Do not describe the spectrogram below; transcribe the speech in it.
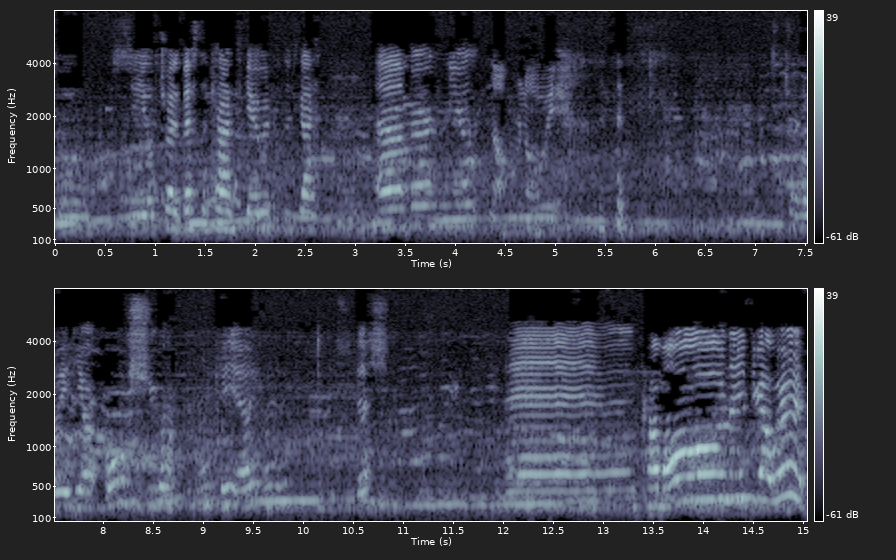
So, see, I'll try the best I can to get away from this guy. Um, we're near. No, we're not away. trying away here. Oh, sugar. Okay, yeah. Let's do this. And come on, I need to get away.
